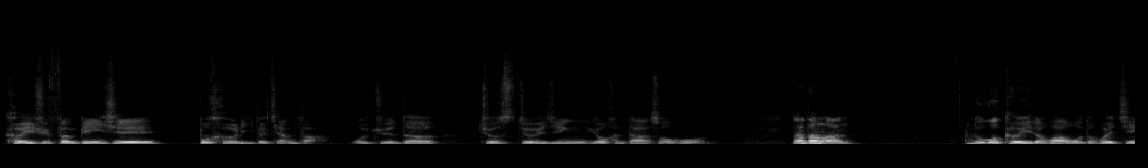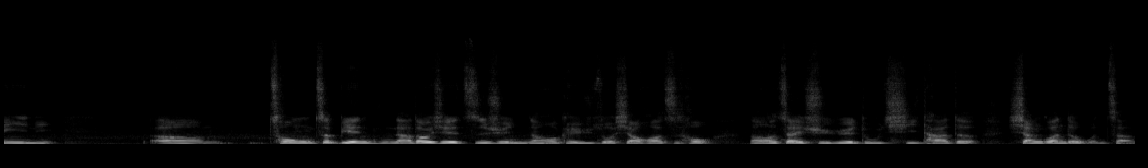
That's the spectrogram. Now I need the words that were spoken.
可以去分辨一些不合理的讲法，我觉得就是就已经有很大的收获了。那当然，如果可以的话，我都会建议你，嗯，从这边拿到一些资讯，然后可以去做消化之后，然后再去阅读其他的相关的文章，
